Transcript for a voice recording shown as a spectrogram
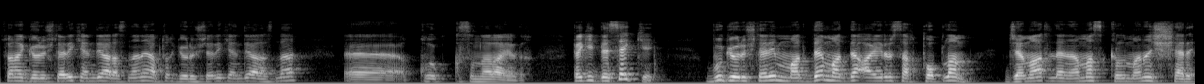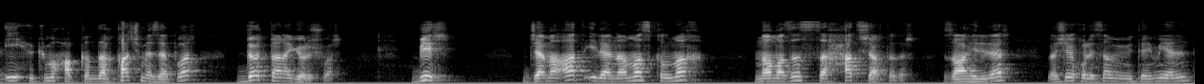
Sonra görüşleri kendi arasında ne yaptık? Görüşleri kendi arasında e, kısımlara ayırdık. Peki desek ki bu görüşleri madde madde ayırırsak toplam cemaatle namaz kılmanın şer'i hükmü hakkında kaç mezhep var? Dört tane görüş var. Bir, cemaat ile namaz kılmak namazın sıhhat şartıdır. Zahiriler ve Şeyhülislam İbn Teymiye'nin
